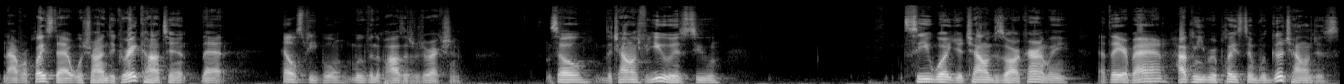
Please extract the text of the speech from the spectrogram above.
And I've replaced that with trying to create content that helps people move in the positive direction. So the challenge for you is to see what your challenges are currently. If they are bad, how can you replace them with good challenges?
